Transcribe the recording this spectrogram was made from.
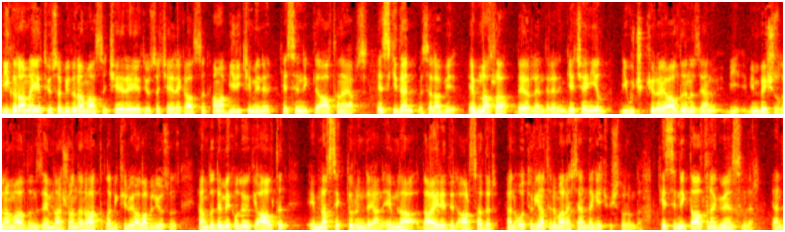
bir grama yetiyorsa bir gram alsın, çeyreğe yetiyorsa çeyrek alsın ama birikimini kesinlikle altına yapsın. Eskiden mesela bir emlakla değerlendirelim. Geçen yıl bir buçuk kiloyu aldığınız yani bir 1500 gram aldığınız emlak şu anda rahatlıkla bir kiloyu alabiliyorsunuz. Yani da demek oluyor ki altın emlak sektöründe yani emlak, dairedir, arsadır yani o tür yatırım araçlarında geçmiş durumda. Kesinlikle altına güvensinler. Yani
